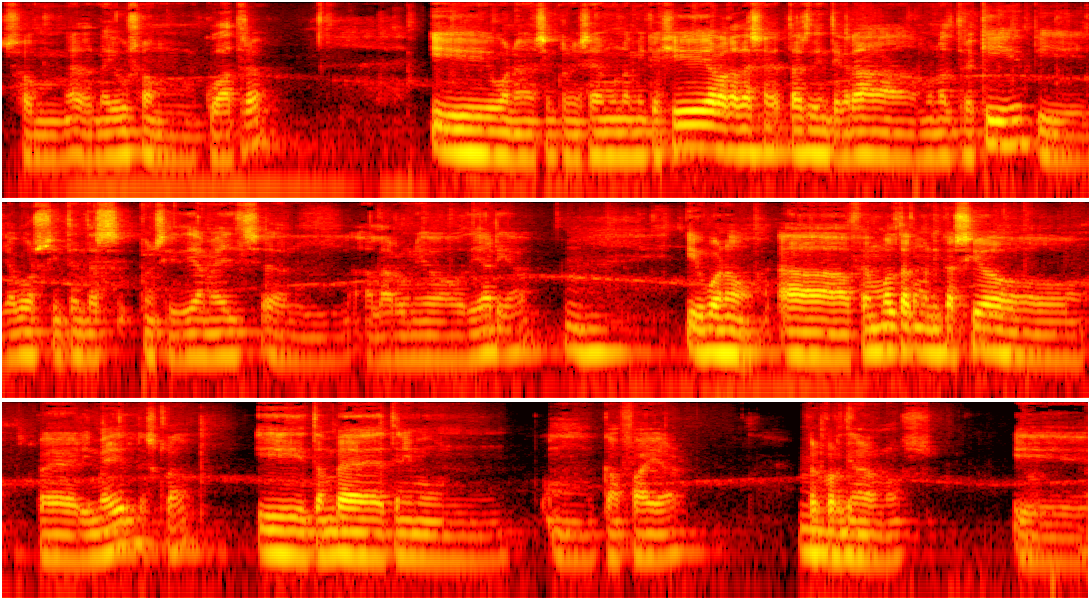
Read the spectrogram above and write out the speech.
som, el meu som 4 i bueno, sincronitzem una mica així, a vegades t'has d'integrar amb un altre equip i llavors intentes coincidir amb ells el, a la reunió diària Mm -hmm. I bueno, uh, fem molta comunicació per e-mail, és clar, i també tenim un, un campfire per coordinar-nos. I,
